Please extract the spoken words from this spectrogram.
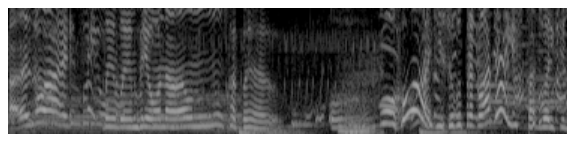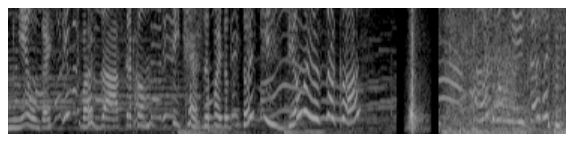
А, ну, а моего эмбриона, он, ну, как бы... Ого, вижу, вы проголодались. Позвольте мне угостить вас завтраком. Сейчас же пойду к стойке и сделаю заказ. Вот вы мне и кажетесь.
